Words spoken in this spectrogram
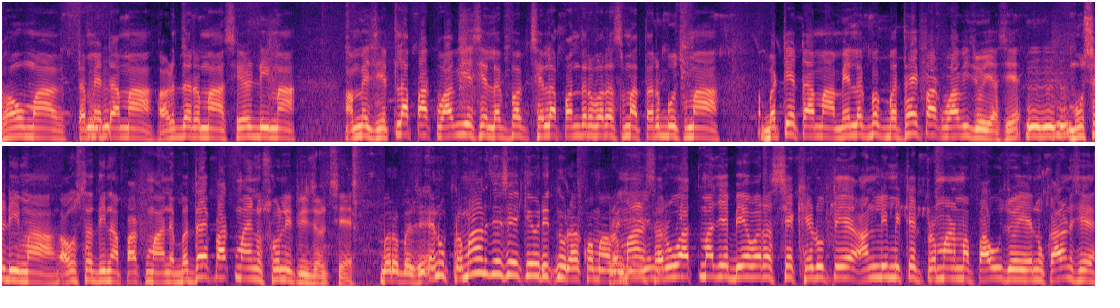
ઘઉંમાં ટમેટામાં હળદરમાં શેરડીમાં. અમે જેટલા પાક વાવીએ છીએ લગભગ છેલ્લા પંદર વર્ષમાં તરબૂચમાં બટેટામાં મેં લગભગ બધાય પાક વાવી જોયા છે. મૂસળીમાં ઔષધિના પાકમાં અને બધાય પાકમાં એનું સોલિડ રિઝલ્ટ છે. બરોબર છે. એનું પ્રમાણ જે છે એ કેવી રીતનું રાખવામાં આવે પ્રમાણ શરૂઆતમાં જે બે વર્ષ છે ખેડૂતે અનલિમિટેડ પ્રમાણમાં પાવું જોઈએ એનું કારણ છે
